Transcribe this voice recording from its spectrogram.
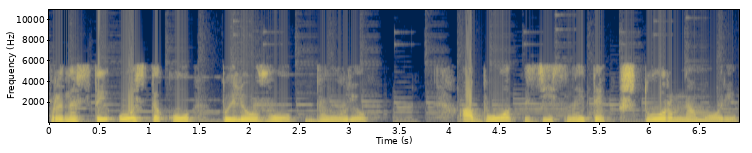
принести ось таку пильову бурю або здійснити шторм на морі.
